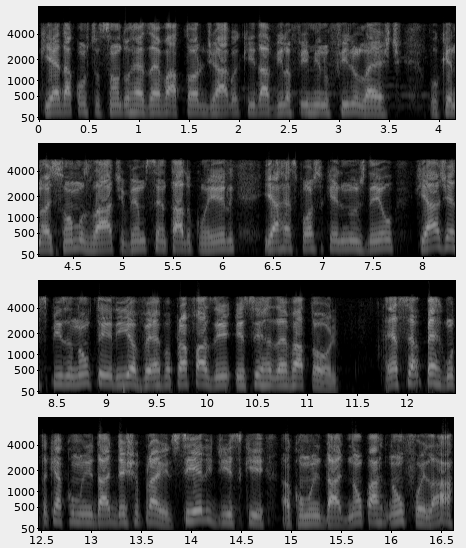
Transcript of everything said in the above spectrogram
que é da construção do reservatório de água aqui da Vila Firmino Filho Leste, porque nós somos lá, tivemos sentado com ele e a resposta que ele nos deu que a Gespisa não teria verba para fazer esse reservatório. Essa é a pergunta que a comunidade deixa para ele. Se ele disse que a comunidade não, não foi lá,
